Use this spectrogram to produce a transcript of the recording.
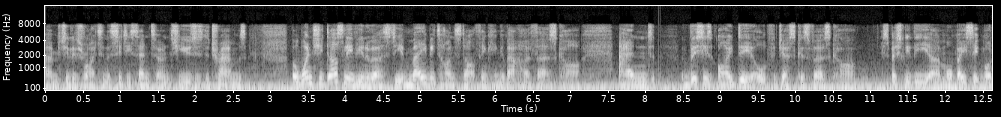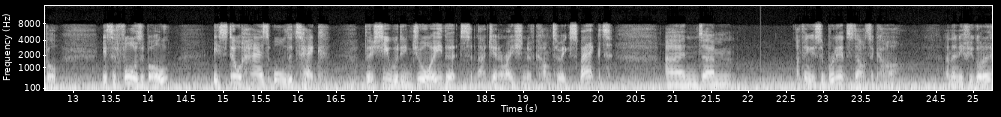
um, she lives right in the city centre and she uses the trams. But when she does leave university, it may be time to start thinking about her first car. And this is ideal for Jessica's first car, especially the uh, more basic model. It's affordable, it still has all the tech that she would enjoy that that generation have come to expect. And um, I think it's a brilliant starter car. And then if you've got a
